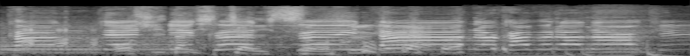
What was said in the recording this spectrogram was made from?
完全にくっついた。中村直樹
